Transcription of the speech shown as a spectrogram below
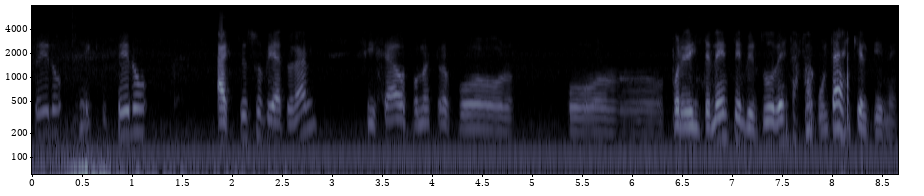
cero, cero acceso peatonal fijado por nuestro por, por, el intendente en virtud de estas facultades que él tiene.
